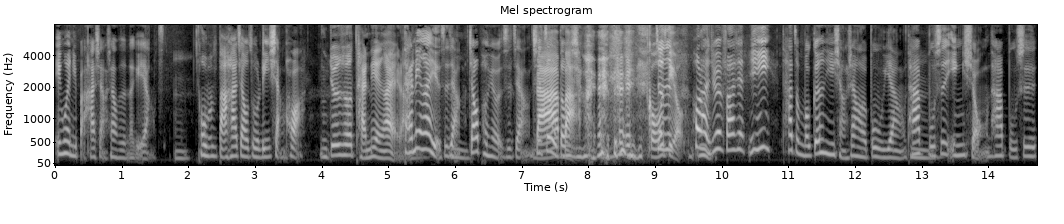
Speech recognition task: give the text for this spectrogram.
因为你把他想象成那个样子。嗯，我们把它叫做理想化。你就是说谈恋爱啦，谈恋爱也是这样，嗯交朋友也是这样。其实这个东西会 对。就是，后来你就会发现，咦，他怎么跟你想象的不一样？他嗯不是英雄，他不是，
